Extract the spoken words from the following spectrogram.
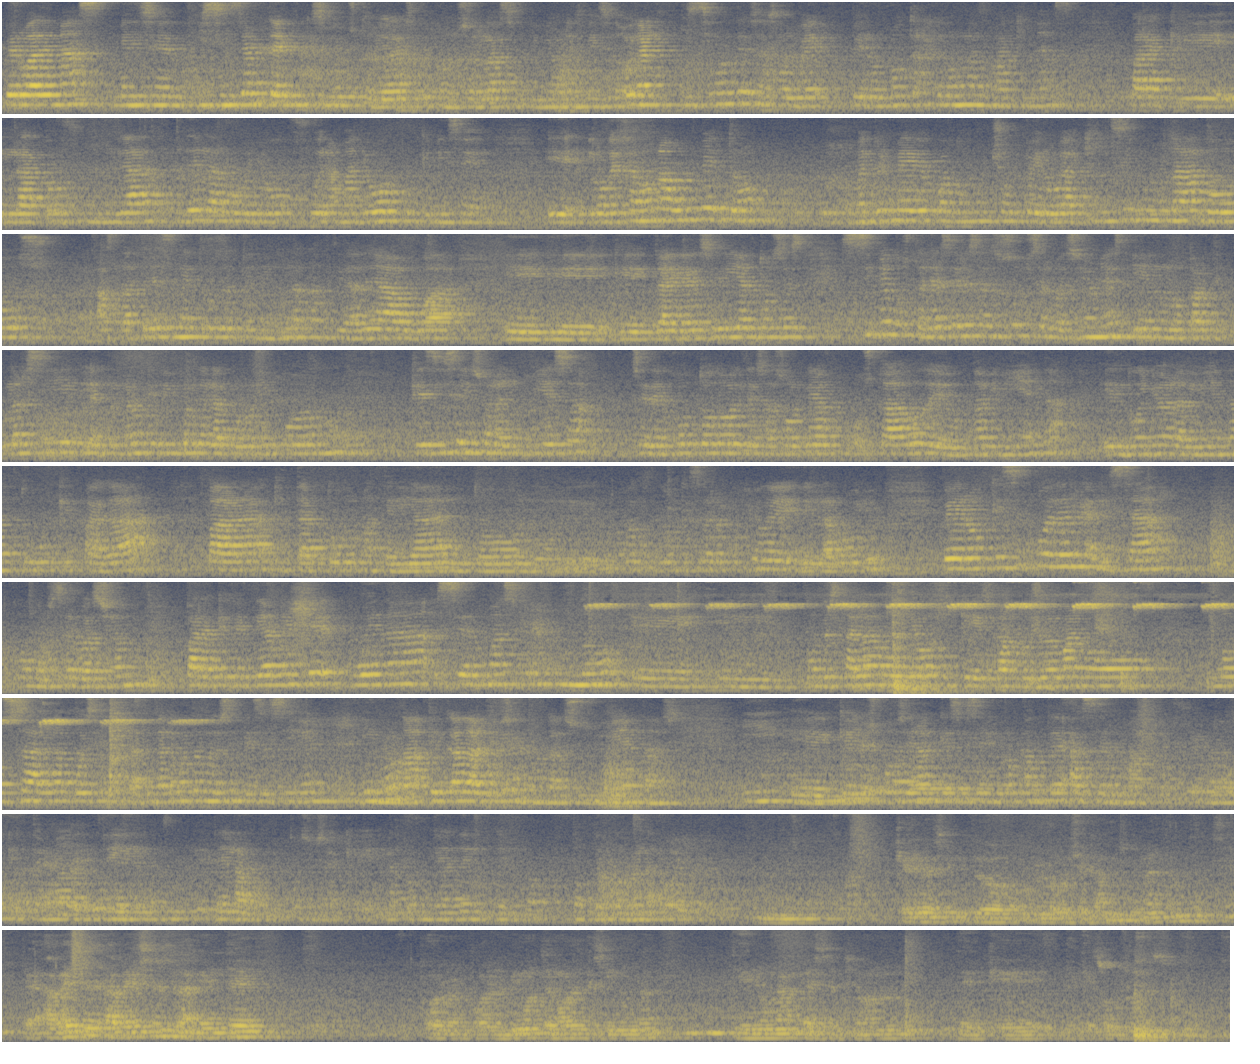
Pero además me dicen, y sin ser técnico, sí me gustaría este, conocer las opiniones, me dicen, oigan, hicieron desasolver, pero no trajeron las máquinas para que la profundidad del arroyo fuera mayor, porque me dicen, eh, lo dejaron a un metro, un metro y medio cuando mucho, pero aquí se inunda dos hasta tres metros dependiendo de la cantidad de agua eh, que, que caiga ese día. Entonces, sí me gustaría hacer esas observaciones. Y en lo particular sí, el primero que fue el de la colonia Hipódromo, que sí se hizo la limpieza, se dejó todo el desasolve al costado de una vivienda, el dueño de la vivienda tuvo que pagar para quitar todo el material y todo lo, que se recogió de- del arroyo, pero ¿qué se puede realizar como observación para que efectivamente pueda ser más profundo eh, donde está el arroyo cuando llueva no, no salga, pues al final de cuentas no dicen que se siguen inundando, que cada año se inundan sus viviendas y eh, que ellos consideran que sí sería importante hacer más profundo el tema de- de- del arroyo, pues, o sea que la profundidad del, del- donde corre el arroyo. Quiero decir, lo, lo checamos primero. A veces, a veces la gente, por, por el mismo temor de que se inunda, tiene una percepción de que, de que soluciones.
